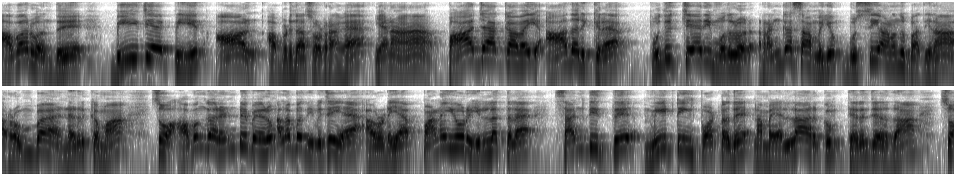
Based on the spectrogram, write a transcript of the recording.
அவர் வந்து பிஜேபியின் ஆள் அப்படின்னு தான் சொல்கிறாங்க ஏன்னா பாஜகவை ஆதரிக்கிற புதுச்சேரி முதல்வர் ரங்கசாமியும் புஷி ஆனந்தும் பார்த்தீங்கன்னா ரொம்ப நெருக்கமாக ஸோ அவங்க ரெண்டு பேரும் தளபதி விஜயை அவருடைய பனையூர் இல்லத்தில் சந்தித்து மீட்டிங் போட்டது நம்ம எல்லாருக்கும் தெரிஞ்சது தான் ஸோ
